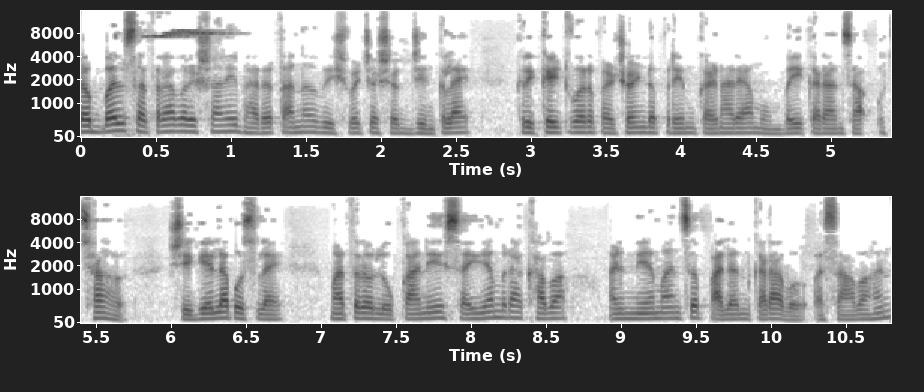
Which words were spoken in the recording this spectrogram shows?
तब्बल सतरा वर्षांनी भारतानं विश्वचषक जिंकलाय. क्रिकेटवर प्रचंड प्रेम करणाऱ्या मुंबईकरांचा उत्साह शिगेला पोचलाय मात्र लोकांनी संयम राखावा आणि नियमांचं पालन करावं असं आवाहन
